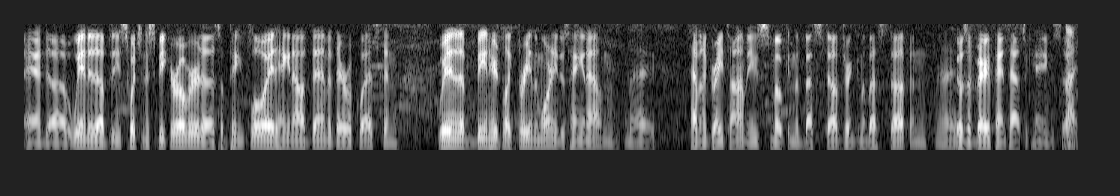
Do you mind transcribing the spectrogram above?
And uh, we ended up switching the speaker over to some Pink Floyd, hanging out with them at their request. And we ended up being here till like 3 in the morning, just hanging out and Nice. having a great time. And he was smoking the best stuff, drinking the best stuff. And Nice. it was a very fantastic hang. So, Nice.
